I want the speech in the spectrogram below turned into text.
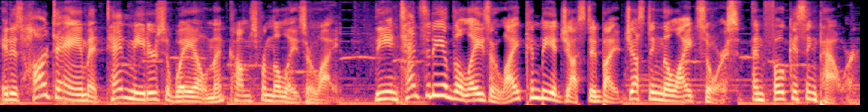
it is hard to aim at 10 meters away element comes from the laser light. The intensity of the laser light can be adjusted by adjusting the light source and focusing power.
